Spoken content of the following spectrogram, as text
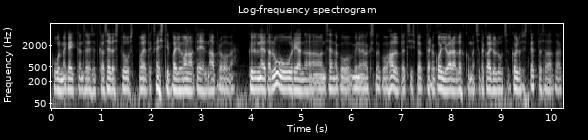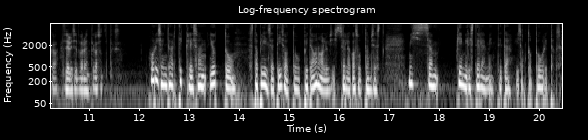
kuulmekäik on sees, et ka sellest luust võetakse hästi palju vana DNA proove. küll nii-öelda luu-uurijana on see nagu minu jaoks nagu halb, et siis peab terve kolju ära lõhkuma, et seda kaljuluud sealt kolju seest kätte saada, aga selliseid variante kasutatakse. Horisondi artiklis on juttu stabiilsete isotoopide analüüsist, selle kasutamisest. mis ähm, keemiliste elementide isotoope uuritakse?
